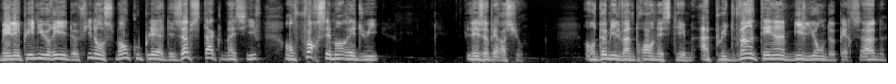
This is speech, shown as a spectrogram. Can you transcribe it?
Mais les pénuries de financement couplées à des obstacles massifs ont forcément réduit les opérations. En 2023, on estime à plus de 21 millions de personnes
